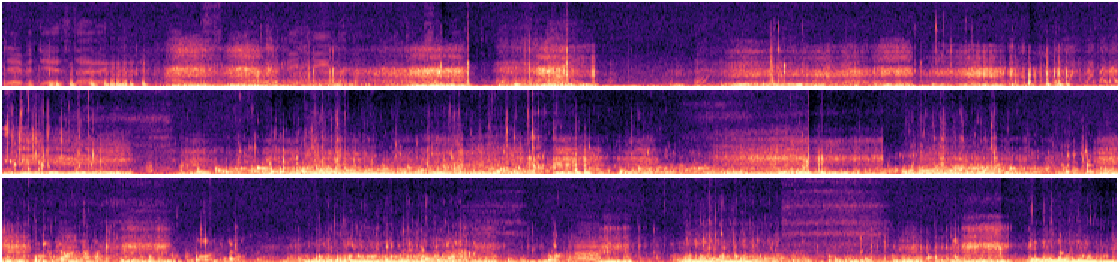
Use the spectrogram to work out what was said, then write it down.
David Diaz diving. August 18th. Thank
